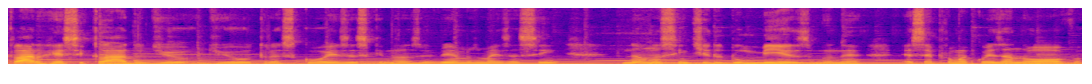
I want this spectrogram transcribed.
claro, reciclado de, de outras coisas que nós vivemos, mas assim, não no sentido do mesmo, né? É sempre uma coisa nova.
